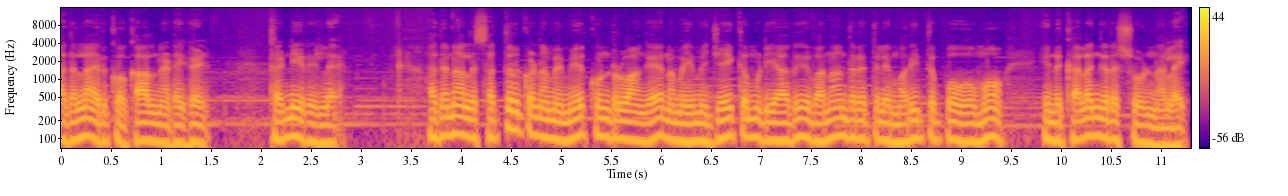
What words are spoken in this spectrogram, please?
அதெல்லாம் இருக்கும் கால்நடைகள். தண்ணீர் இல்லை. அதனால் சத்துருக்கள் நம்மை மேற்கொண்டுருவாங்க. நம்ம இம்மை ஜெயிக்க முடியாது. வனாந்தரத்தில் மறித்து போவோமோ என்று கலங்குற சூழ்நிலை.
